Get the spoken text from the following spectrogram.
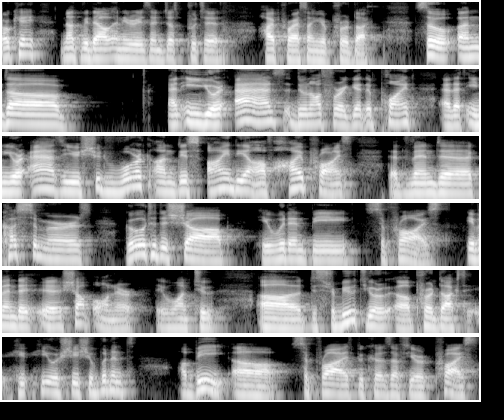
okay? Not without any reason, just put a high price on your product. So, and, uh, and in your ads, do not forget the point uh, that in your ads, you should work on this idea of high price that when the customers go to the shop, he wouldn't be surprised even the uh, shop owner, they want to uh, distribute your uh, product, he, he, or she shouldn't uh, be surprised because of your price.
